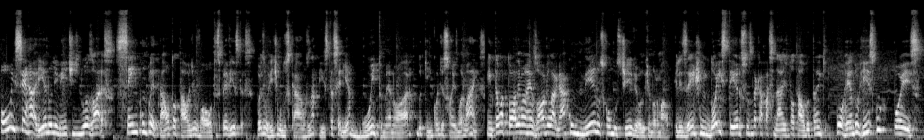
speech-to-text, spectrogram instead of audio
ou encerraria no limite de duas horas, sem completar o total de voltas previstas, pois o ritmo dos carros na pista seria muito menor do que em condições normais. Então a Toleman resolve largar com menos combustível do que o normal. Eles enchem em dois terços da capacidade total do tanque, correndo risco, pois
